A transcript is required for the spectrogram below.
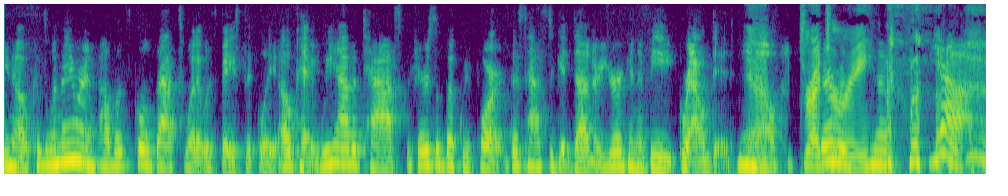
you know, because when they were in public school, that's what it was basically. Okay, we have a task. Here's a book report. This has to get done, or you're going to be grounded. You yeah. know, drudgery. There no, yeah,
